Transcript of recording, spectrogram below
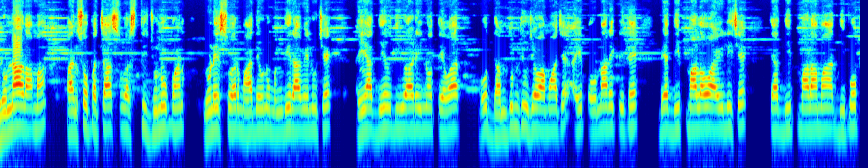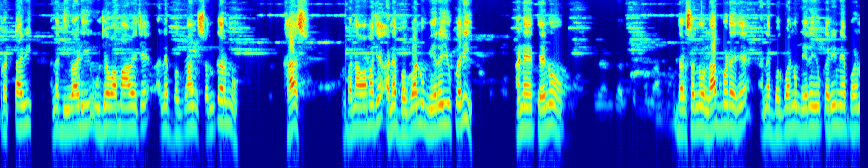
લુણાવાડામાં પાંચસો પચાસ વર્ષથી જૂનું પણ લુણેશ્વર મહાદેવનું મંદિર આવેલું છે. અહીંયા દેવ દિવાળીનો તહેવાર બહુ ધામધૂમથી ઉજવવામાં આવે છે. અહીં પૌરાણિક રીતે બે દીપમાળાઓ આવેલી છે. ત્યાં દીપમાળામાં દીપો પ્રગટાવી અને દિવાળી ઉજવવામાં આવે છે અને ભગવાન શંકરનું ખાસ બનાવવામાં છે અને ભગવાનનું મેરૈયું કરી અને તેનો દર્શનનો લાભ મળે છે અને ભગવાનનું મેરૈયું કરીને પણ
